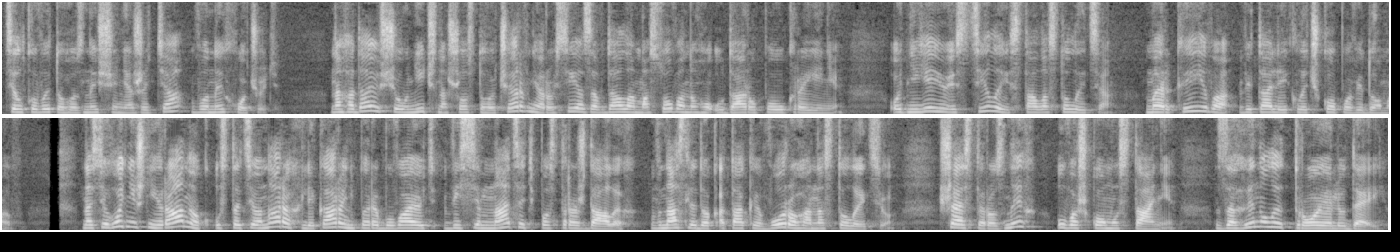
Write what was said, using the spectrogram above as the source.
Цілковитого знищення життя вони хочуть. Нагадаю, що у ніч на 6 червня Росія завдала масованого удару по Україні. Однією із цілей стала столиця. Мер Києва Віталій Кличко повідомив. На сьогоднішній ранок у стаціонарах лікарень перебувають 18 постраждалих внаслідок атаки ворога на столицю. Шестеро з них у важкому стані. Загинули троє людей.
